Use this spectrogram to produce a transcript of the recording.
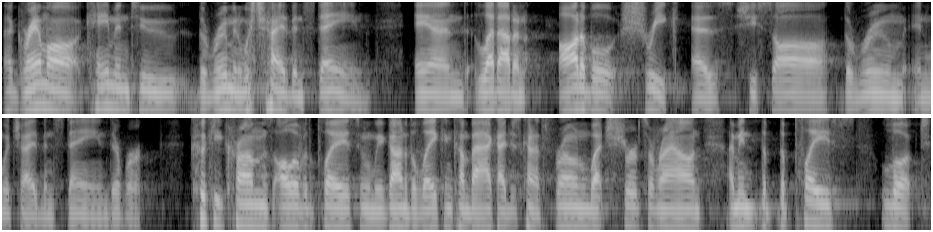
uh, Grandma came into the room in which I had been staying and let out an audible shriek as she saw the room in which I had been staying. There were cookie crumbs all over the place. When we got to the lake and come back, I just kind of thrown wet shirts around. I mean, the, the place looked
